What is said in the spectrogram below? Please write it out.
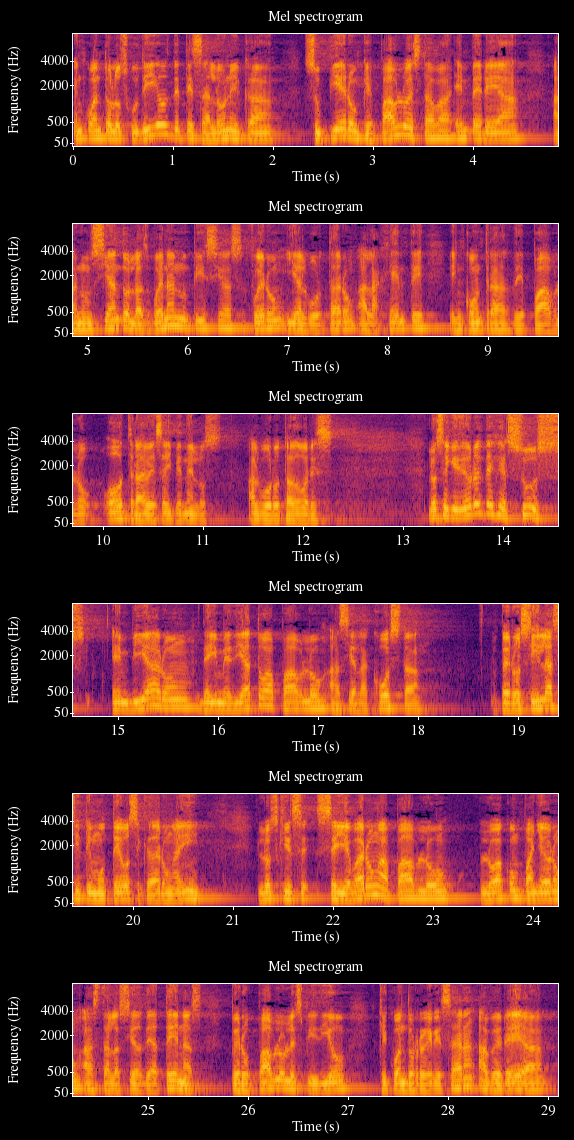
en cuanto los judíos de Tesalónica supieron que Pablo estaba en Berea anunciando las buenas noticias, fueron y alborotaron a la gente en contra de Pablo. Otra vez ahí vienen los alborotadores. Los seguidores de Jesús enviaron de inmediato a Pablo hacia la costa, pero Silas y Timoteo se quedaron ahí. Los que se, llevaron a Pablo lo acompañaron hasta la ciudad de Atenas, pero Pablo les pidió que cuando regresaran a Berea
